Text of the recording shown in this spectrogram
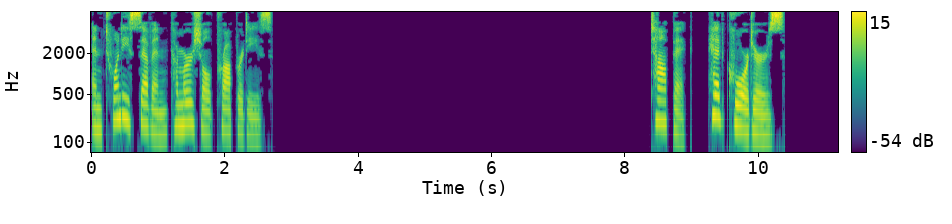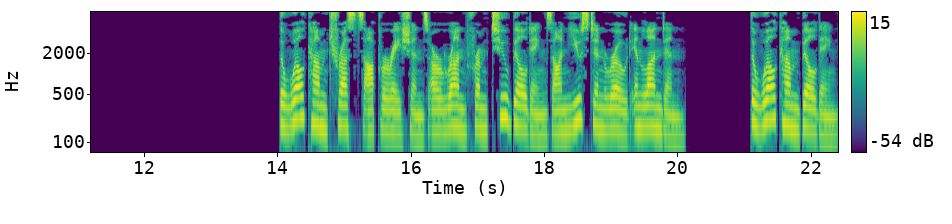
and 27 commercial properties. Topic: Headquarters The Wellcome Trust's operations are run from two buildings on Euston Road in London. The Wellcome Building,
